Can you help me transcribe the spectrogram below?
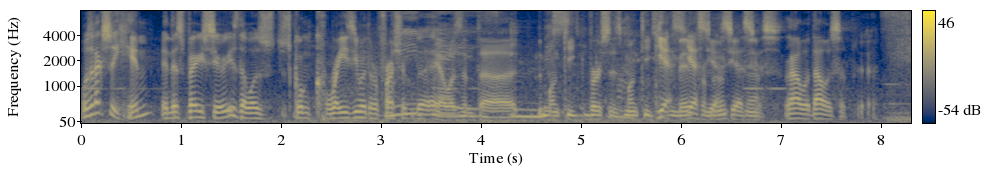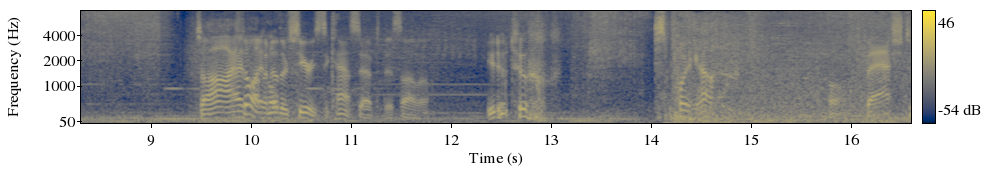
Was it actually him in this very series that was just going crazy with the refresher? The, Yeah, wasn't the, the monkey versus monkey king yes, mid yes, from yes, Moon? yes, Yeah. yes. That was that was. A, yeah. So I, I Still I have another series to cast after this, Avo. You do too. just pointing out. Oh, bashed,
